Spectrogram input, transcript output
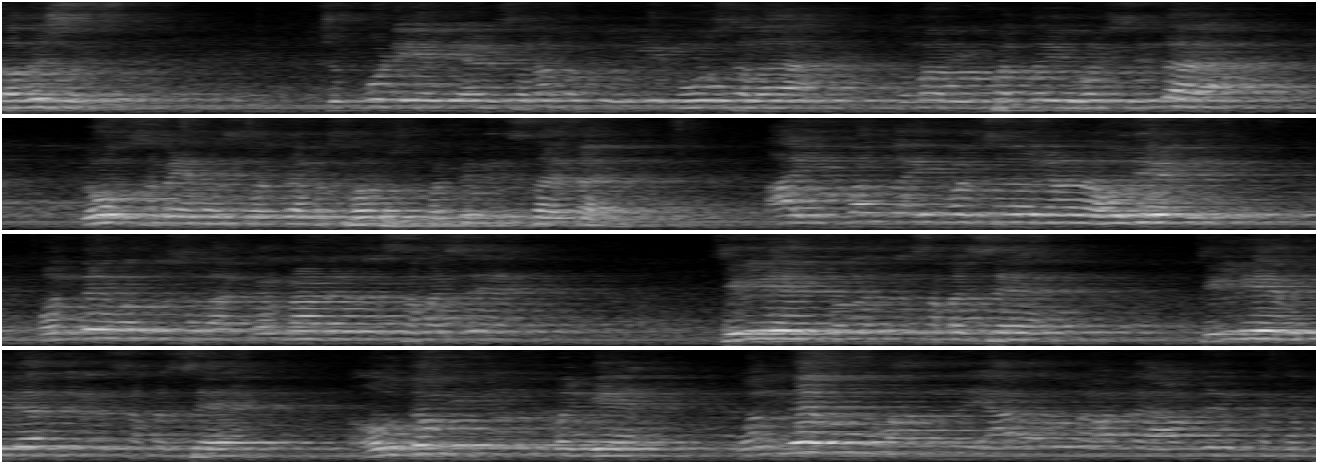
ಸದಸ್ಯರು ಚಿಕ್ಕೋಡಿಯಲ್ಲಿ ಎರಡು ಸಲ ಮತ್ತು ಇಲ್ಲಿ ಮೂರು ಸಲ ಸುಮಾರು ಇಪ್ಪತ್ತೈದು ವರ್ಷದಿಂದ ಲೋಕಸಭೆಯನ್ನು ಸ್ಪರ್ಧೆ ಸ್ಪ- ಪ್ರತಿನಿಧಿಸ್ತಾ ಇದ್ದಾರೆ. ಆ ಇಪ್ಪತ್ತೈದು ವರ್ಷಗಳ ಅವಧಿಯಲ್ಲಿ ಒಂದೇ ಒಂದು ಸಲ ಕರ್ನಾಟಕದ ಸಮಸ್ಯೆ, ಜಿಲ್ಲೆಯ ಜ್ವಲಂತ ಸಮಸ್ಯೆ, ಜಿಲ್ಲೆಯ ವಿದ್ಯಾರ್ಥಿಗಳ ಸಮಸ್ಯೆ, ಔದ್ಯೋಗಿಕರಣದ ಬಗ್ಗೆ ಒಂದೇ ಒಂದು ಮಾತನ್ನು ಯಾರಾದರೂ ಆಟ ಆಡದೇ ಇರ್ತಕ್ಕಂಥ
